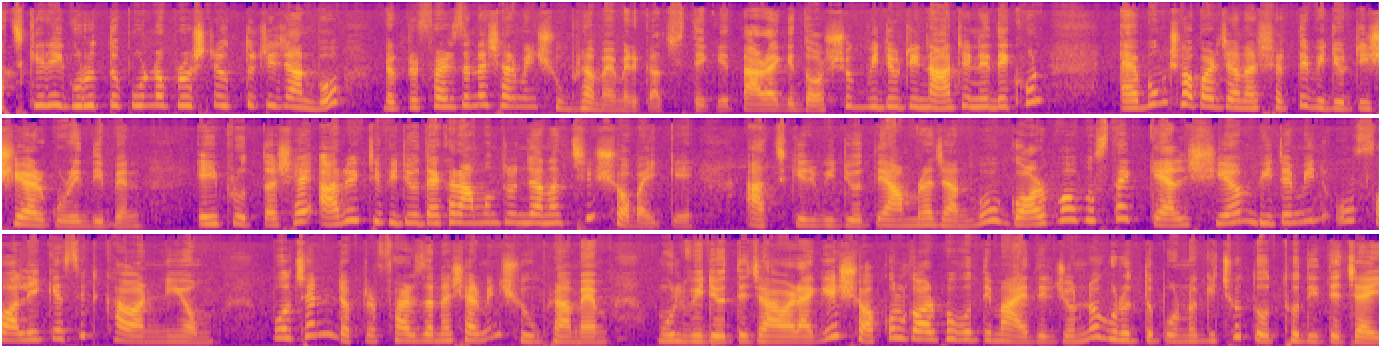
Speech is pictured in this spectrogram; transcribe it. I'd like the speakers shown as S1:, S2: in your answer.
S1: আজকের এই গুরুত্বপূর্ণ প্রশ্নের উত্তরটি জানব ডক্টর ফারজানা শারমিন শুভ্রা ম্যামের কাছ থেকে। তার আগে দর্শক ভিডিওটি না টেনে দেখুন এবং সবার জানার সাথে ভিডিওটি শেয়ার করে দিবেন। এই প্রত্যাশায় আরও একটি ভিডিও দেখার আমন্ত্রণ জানাচ্ছি সবাইকে। আজকের ভিডিওতে আমরা জানব গর্ভ অবস্থায় ক্যালসিয়াম, ভিটামিন ও ফলিক অ্যাসিড খাওয়ার নিয়ম। বলছেন ডক্টর ফারজানা শারমিন শুভ্রা ম্যাম। মূল ভিডিওতে যাওয়ার আগে সকল গর্ভবতী মায়েদের জন্য গুরুত্বপূর্ণ কিছু তথ্য দিতে চাই।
